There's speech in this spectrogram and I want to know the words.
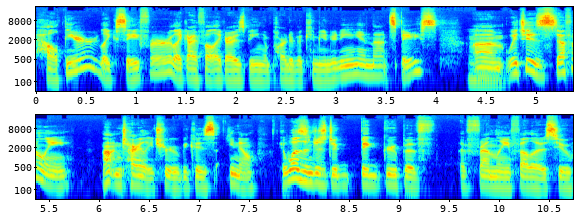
healthier, like safer. Like I felt like I was being a part of a community in that space, mm. um, which is definitely not entirely true because, you know, it wasn't just a big group of, of friendly fellows who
